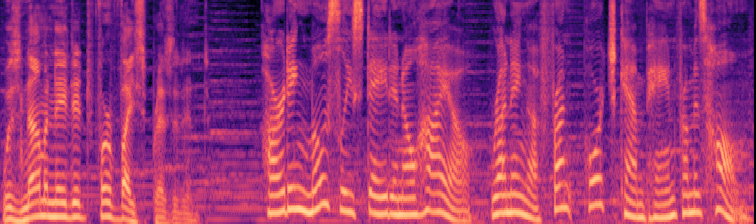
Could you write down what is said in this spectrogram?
was nominated for vice president. Harding mostly stayed in Ohio, running a front porch campaign from his home.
